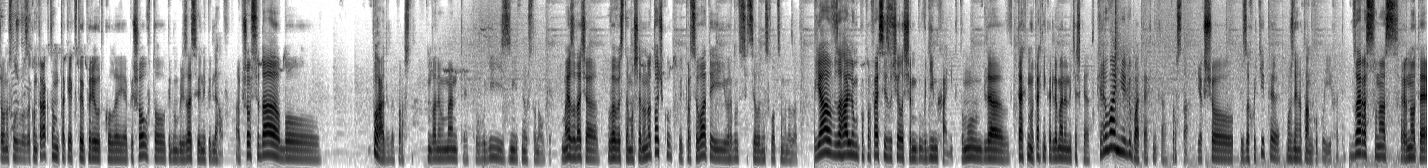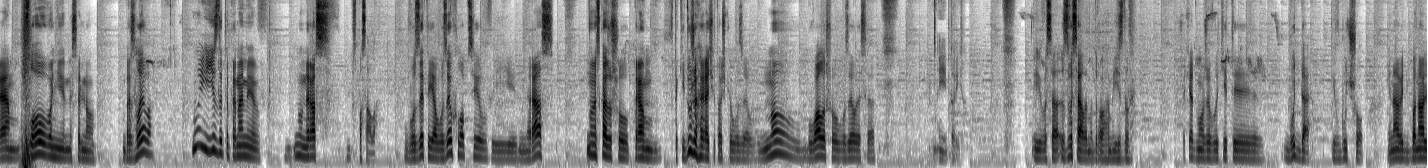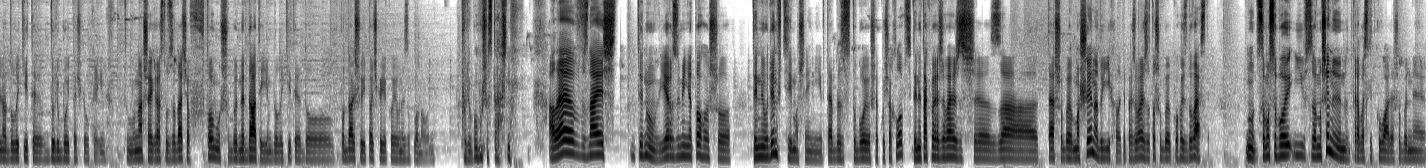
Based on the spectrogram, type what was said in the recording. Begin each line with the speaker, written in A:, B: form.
A: пішов на службу за контрактом, так як в той період, коли я пішов, то під мобілізацію не підлягав. А пішов сюди, бо порадили просто. На даний момент водій з зенітної установки. Моя задача вивезти машину на точку, відпрацювати і вернутися цілими з хлопцями назад. Я в загальному по професії з училищем водій-механік, тому для тех, ну, техніка для мене не тяжке. В керуванні люба техніка проста. Якщо захотіти, можна і на танку поїхати. Зараз у нас Renault TRM обслуговувані не сильно брезглива. Ну і їздити принаймні ну, не раз спасала. Возити я возив хлопців і не раз. Ну, не скажу, що прям в такі дуже гарячі точки возив. Ну, бувало, що возилися і той. І весе- з веселими дорогами їздили. Шахет може влетіти будь-де і в будь-що. І навіть банально долетіти до будь-якої точки України. Тому наша якраз тут задача в тому, щоб не дати їм долетіти до подальшої точки, якої вони заплановані. По-любому, що страшно. Але знаєш, ти ну, є розуміння того, що ти не один в цій машині, і в тебе з тобою ще куча хлопців. Ти не так переживаєш е, за те, щоб машина доїхала, ти переживаєш за те, щоб когось довести. Ну, само собою, і за машиною треба слідкувати, щоб не.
